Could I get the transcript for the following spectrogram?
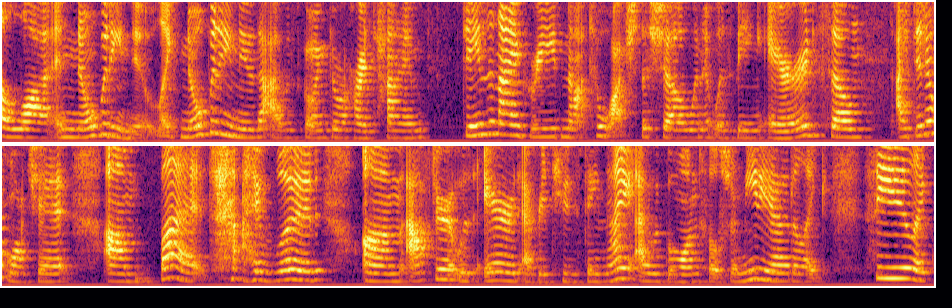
a lot and nobody knew. Like nobody knew that I was going through a hard time. James and I agreed not to watch the show when it was being aired, so I didn't watch it, um, but I would, um, after it was aired every Tuesday night, I would go on social media to like see like,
